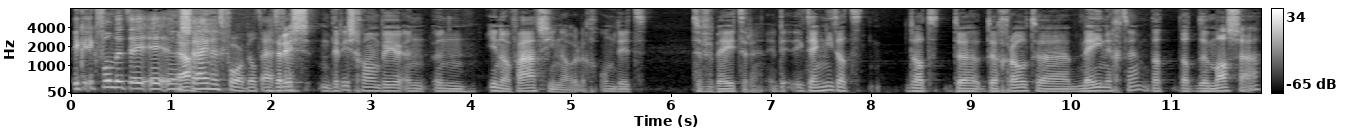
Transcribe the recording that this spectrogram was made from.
Ik, ik vond dit eh, eh, een Ja. schrijnend voorbeeld. Even. Er is, er is gewoon weer een, een innovatie nodig om dit te verbeteren. Ik denk niet dat, dat de, de grote menigte, dat, dat de massa,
